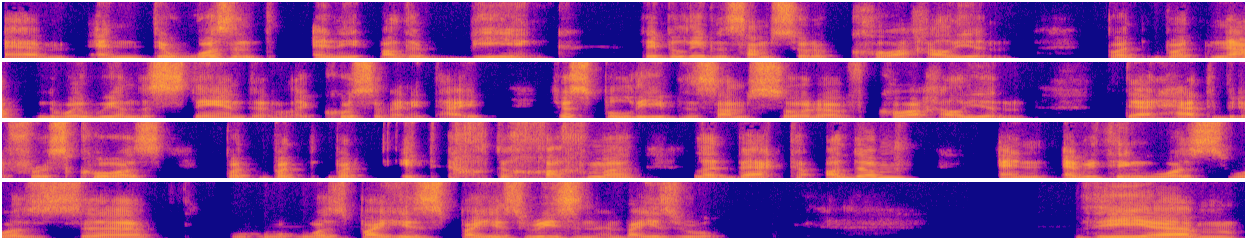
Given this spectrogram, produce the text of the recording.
um, and there wasn't any other being. They believed in some sort of koach but but not the way we understand in like kurs of any type. Just believed in some sort of koach that had to be the first cause. But but but it the chachma led back to Adam, and everything was was uh, was by his by his reason and by his rule. The um,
